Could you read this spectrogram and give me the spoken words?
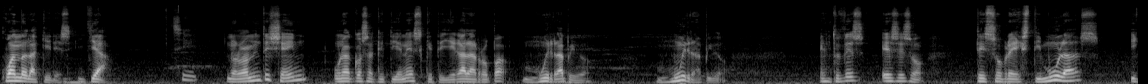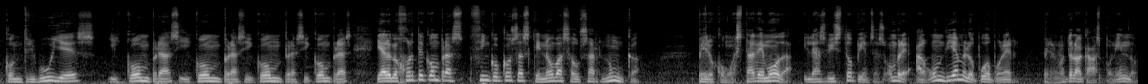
¿Cuándo la quieres? Ya. sí. Normalmente Shane, una cosa que tiene es que te llega la ropa muy rápido. Muy rápido. Entonces es eso. Te sobreestimulas y contribuyes y compras y compras y compras y compras. Y a lo mejor te compras cinco cosas que no vas a usar nunca. Pero como está de moda y la has visto, piensas, hombre, algún día me lo puedo poner. Pero no te lo acabas poniendo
